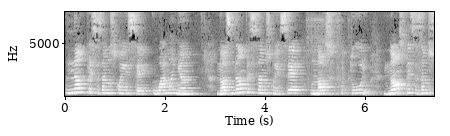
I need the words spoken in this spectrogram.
não precisamos conhecer o amanhã. Nós não precisamos conhecer o nosso futuro. Nós precisamos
